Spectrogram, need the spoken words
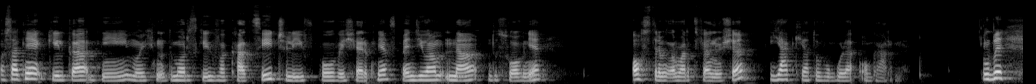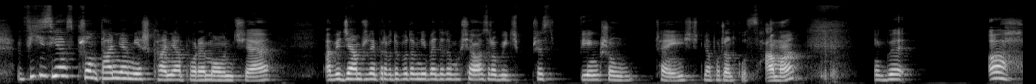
Ostatnie kilka dni moich nadmorskich wakacji, czyli w połowie sierpnia, spędziłam na dosłownie ostrym zamartwianiu się, jak ja to w ogóle ogarnę. Jakby wizja sprzątania mieszkania po remoncie, a wiedziałam, że najprawdopodobniej będę to musiała zrobić przez większą część na początku sama. Jakby oh,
